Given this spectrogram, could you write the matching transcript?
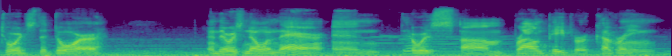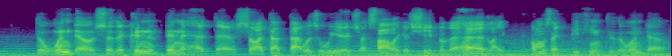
towards the door, and there was no one there, and there was um, brown paper covering the window, so there couldn't have been a head there. So I thought that was weird. So I saw like a shape of a head, like almost like peeking through the window.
